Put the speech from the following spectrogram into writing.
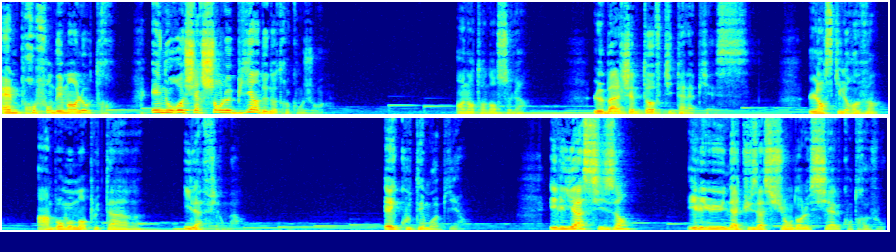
aime profondément l'autre, et nous recherchons le bien de notre conjoint. En entendant cela, le Baal quitta la pièce. Lorsqu'il revint, un bon moment plus tard, il affirma Écoutez-moi bien. Il y a six ans, il y eut une accusation dans le ciel contre vous.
